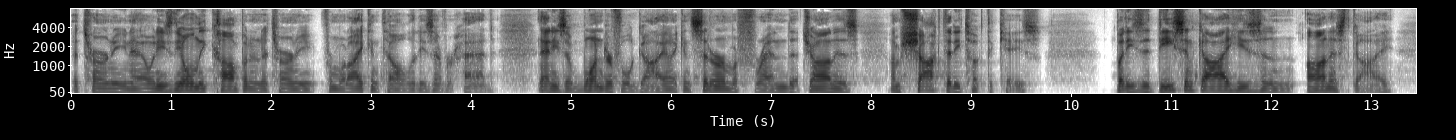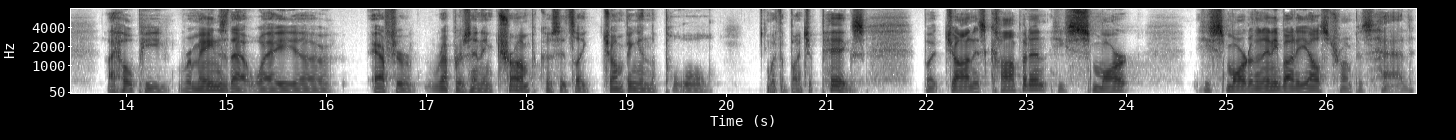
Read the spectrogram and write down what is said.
attorney now, and he's the only competent attorney from what I can tell that he's ever had. And he's a wonderful guy, and I consider him a friend. John is, I'm shocked that he took the case, but he's a decent guy. He's an honest guy. I hope he remains that way uh, after representing Trump because it's like jumping in the pool with a bunch of pigs. But John is competent. He's smart. He's smarter than anybody else Trump has had.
